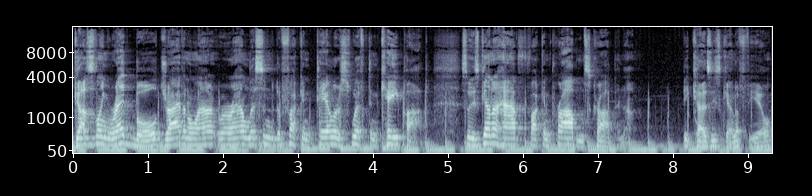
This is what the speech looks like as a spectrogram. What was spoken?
guzzling Red Bull, driving around, listening to fucking Taylor Swift and K-pop. So he's gonna have fucking problems cropping up because he's gonna feel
